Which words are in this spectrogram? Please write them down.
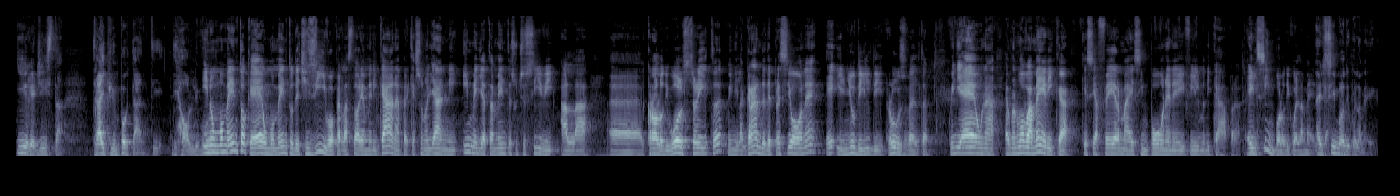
il regista tra i più importanti di Hollywood. In un momento che è un momento decisivo per la storia americana, perché sono gli anni immediatamente successivi al eh, crollo di Wall Street, quindi la Grande Depressione e il New Deal di Roosevelt. Quindi è una, è una nuova America che si afferma e si impone nei film di Capra. È il simbolo di quell'America. È il simbolo di quell'America.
